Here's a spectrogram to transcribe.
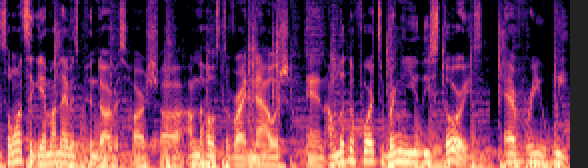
So once again, my name is Pendarvis Harshaw. I'm the host of Right Nowish, and I'm looking forward to bringing you these stories every week.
